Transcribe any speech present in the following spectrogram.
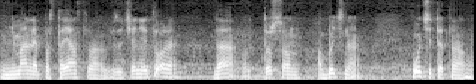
минимальное постоянство в изучении Торы, да, вот то, что он обычно учит, это,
